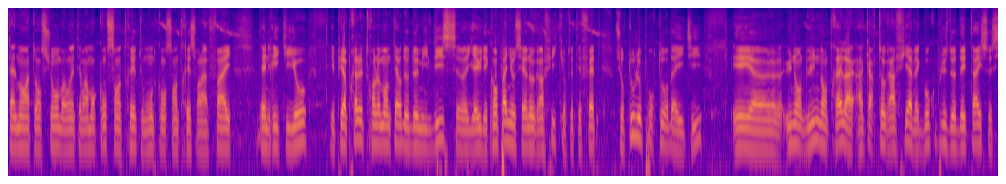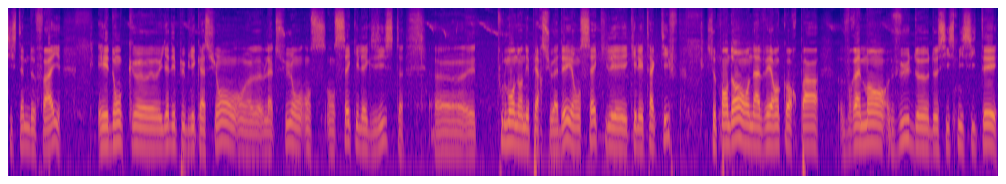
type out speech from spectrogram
tellement attention, bah, on était vraiment concentré, tout le monde concentré sur la faille d'Enriquillo. Et puis après le tremblement de terre de 2010, il y a eu des campagnes océanographiques qui ont été faites sur tout le pourtour d'Haïti. Et euh, l'une d'entre elles a, cartographié avec beaucoup plus de détails ce système de failles. Et donc euh, il y a des publications euh, là-dessus, on, sait qu'il existe, tout le monde en est persuadé on sait qu'il est, qu'il est actif. Cependant, on n'avait encore pas vraiment vu de, sismicité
